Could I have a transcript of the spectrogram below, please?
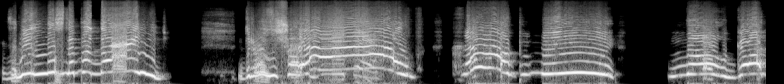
вони на нас нападають! Друзі, що ви робите? Help me! No, God,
